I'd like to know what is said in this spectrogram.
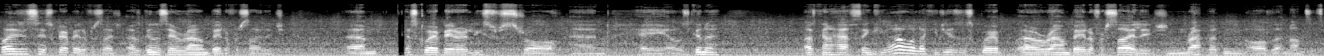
Why I say square baler for silage? I was gonna say round baler for silage. Um, a square baler at least for straw and hay. I was gonna. I was kind of half thinking, oh well, I could use a square, uh, round baler for silage and wrap it and all that nonsense.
